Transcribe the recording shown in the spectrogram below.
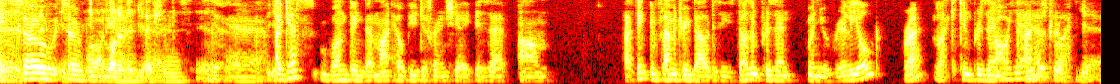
it's so- it's so a lot yeah. of infections. Yeah. Yeah. Yeah. I guess one thing that might help you differentiate is that um, I think inflammatory bowel disease doesn't present when you're really old, right? Like it can present Oh, yeah, kind that's of true. like Yeah.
